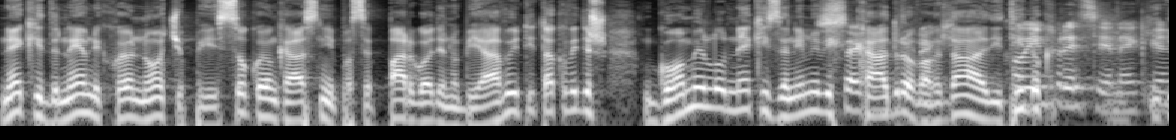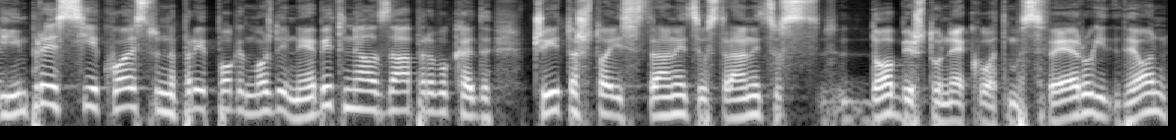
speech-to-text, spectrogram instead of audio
neki dnevnik koji je on noću pisao, koji on kasnije posle par godina objavio i ti tako vidiš gomilu nekih zanimljivih Segmenti kadrova. neki. Da, i ti Kao dok, impresije neke. impresije koje su na prvi pogled možda i nebitne, ali zapravo kad čitaš to iz stranice u stranicu dobiješ tu neku atmosferu i gde on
